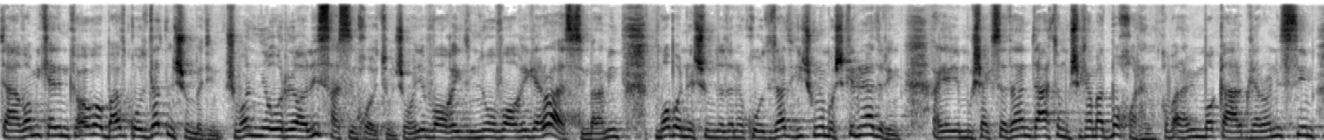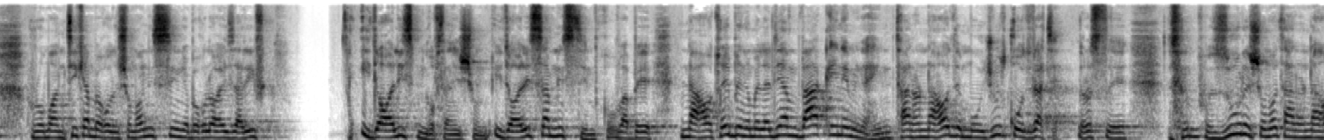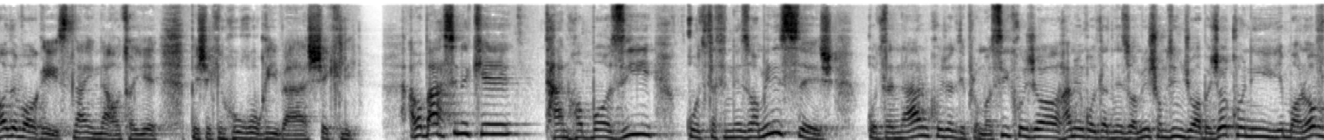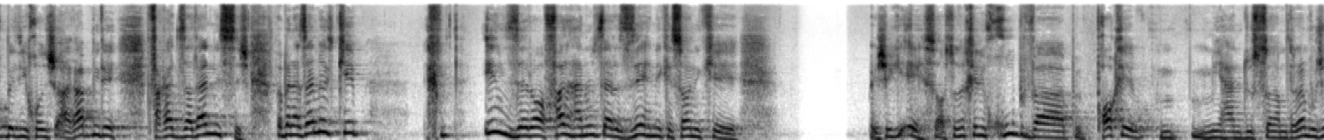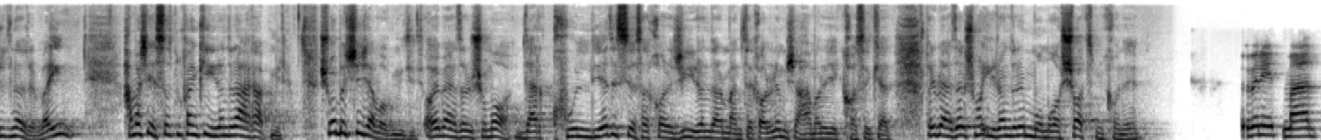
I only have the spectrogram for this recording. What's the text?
دعوا می‌کردیم که آقا باید قدرت نشون بدیم. شما نئورئالیست هستین خودتون. شما یه واقع نو گرا هستین. برای همین ما با نشون دادن قدرت هیچ مشکلی نداریم. اگر یه موشک زدن 10 تا موشک هم باید بخورن. خب برای همین ما غربگرا نیستیم. رومانتیک هم به قول شما نیستیم یا به قول آقای ظریف ایدئالیست می‌گفتن ایشون ایدئالیست هم نیستیم. خب و به نهادهای بین المللی هم وقعی نمی نهیم تنها نهاد موجود قدرته. درسته؟ زور شما تنها نهاد واقعی است نه این نهادهای به شکل حقوقی و شکلی. اما بحث اینه که تنها بازی قدرت نظامی نیستش. قدرت نرم کجا دیپلماسی کجا؟ همین قدرت نظامی شما می‌تونی جابجا کنی یه مانور بدی خودش عقب میره فقط زدن نیستش. و به نظر میاد که این ظرافت هنوز در ذهن کسانی که به شکلی احساسات خیلی خوب و پاک میهن دوستانم دارن وجود نداره. و این همش احساس می‌کنن که ایران داره عقب میره. شما به چه جواب می‌دید؟ آیا به نظر شما در کلیت سیاست خارجی ایران در منطقه رو نمیشه همه رو یک کاسه کرد ولی به نظر شما ایران داره مماشات می‌کنه؟ ببینید من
